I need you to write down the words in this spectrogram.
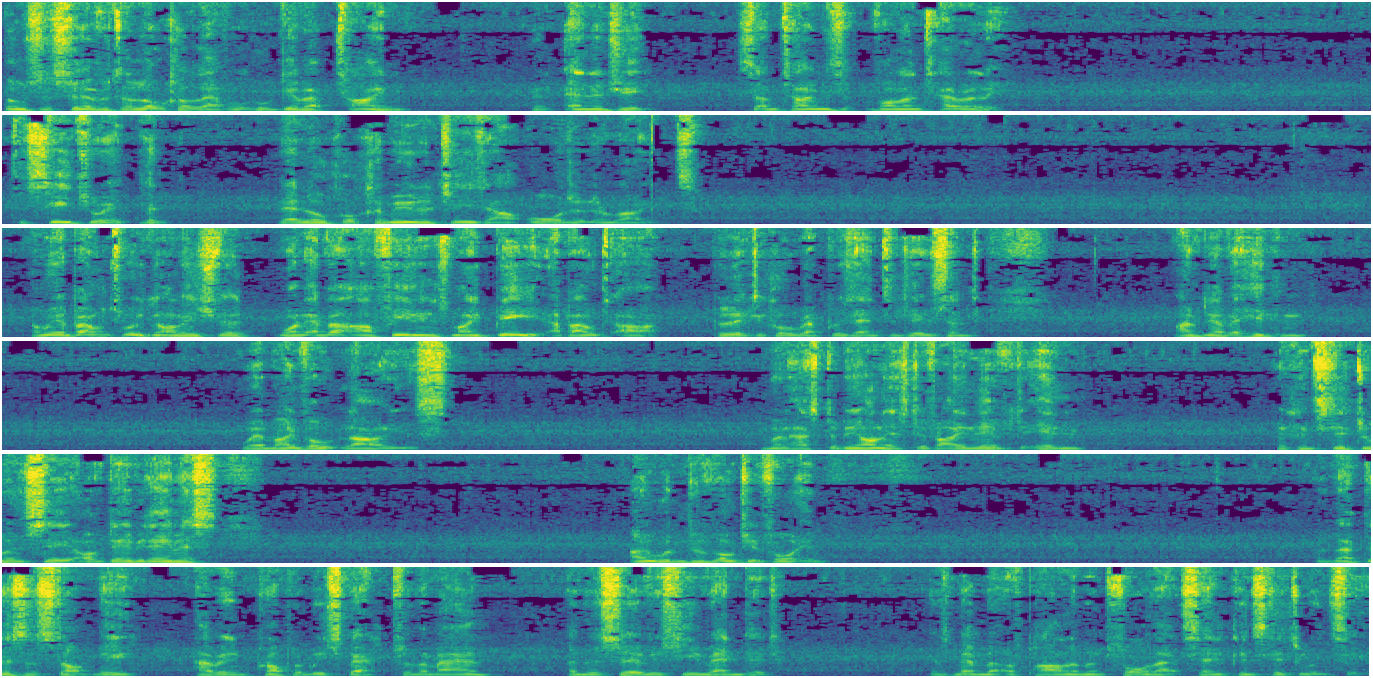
Those who serve at a local level, who give up time and energy, sometimes voluntarily, to see to it that their local communities are ordered aright. And we are bound to acknowledge that whatever our feelings might be about our political representatives, and I've never hidden where my vote lies. One has to be honest, if I lived in the constituency of David Amess, I wouldn't have voted for him. But that doesn't stop me having proper respect for the man and the service he rendered as Member of Parliament for that said constituency.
